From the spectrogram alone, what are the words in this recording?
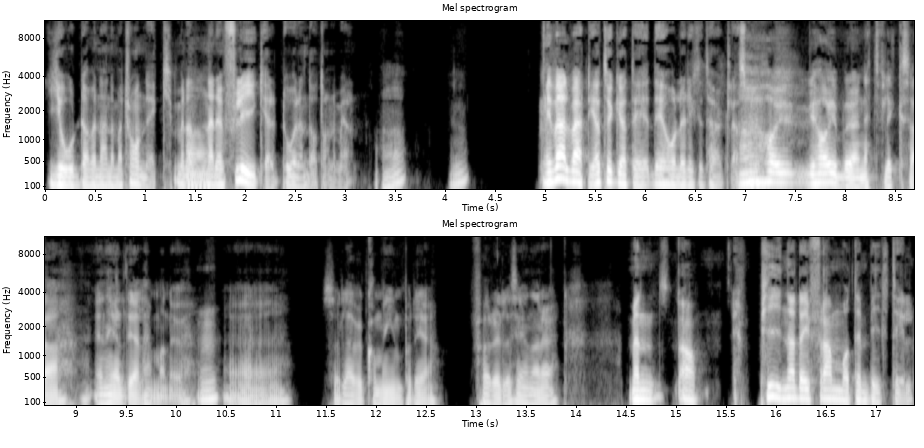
gjord av en animatronic. Men Ja. när den flyger, då är den datoranimerad. Ja. Det är väl värt det. Jag tycker att det, det håller riktigt hög klass. Vi, har ju, vi har ju börjat Netflixa en hel del hemma nu. Mm. Eh, så lär vi komma in på det förr eller senare. Men ja, pina dig framåt en bit till.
